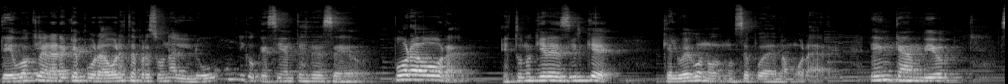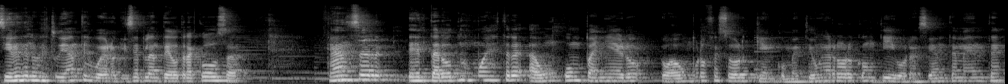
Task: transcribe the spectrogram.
Debo aclarar que por ahora esta persona lo único que siente es deseo. Por ahora. Esto no quiere decir que, que luego no, no se puede enamorar. En cambio, si eres de los estudiantes, bueno, aquí se plantea otra cosa. Cáncer, el tarot nos muestra a un compañero o a un profesor quien cometió un error contigo recientemente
